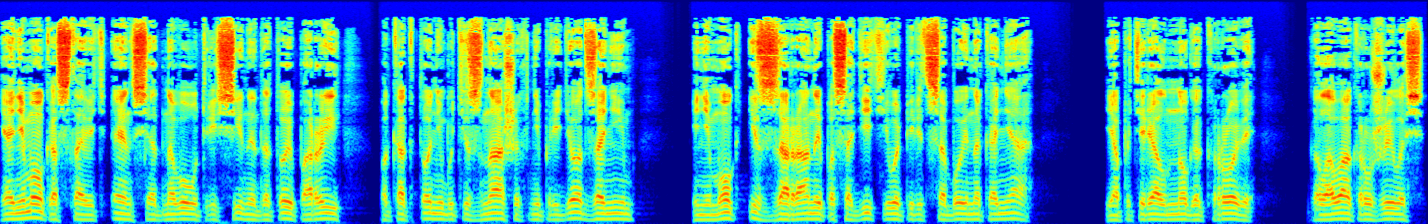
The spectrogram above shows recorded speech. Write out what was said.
Я не мог оставить Энси одного у трясины до той поры, пока кто-нибудь из наших не придет за ним, и не мог из-за раны посадить его перед собой на коня. Я потерял много крови, голова кружилась,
